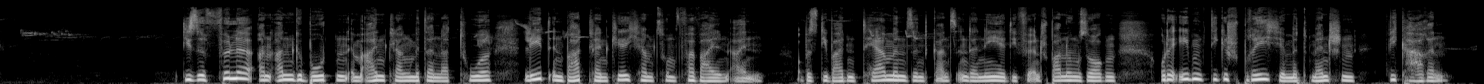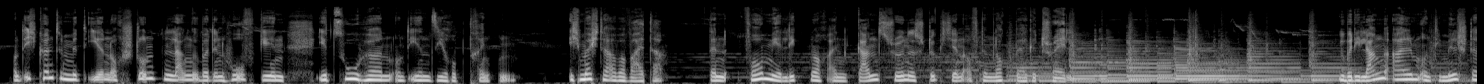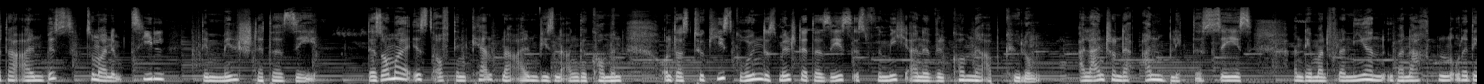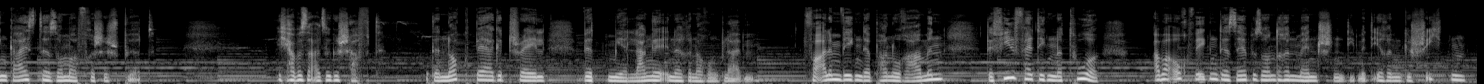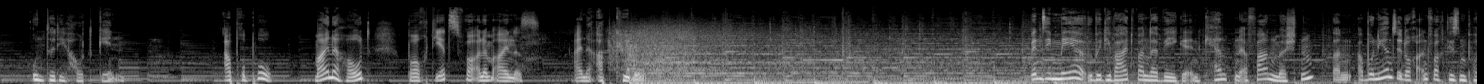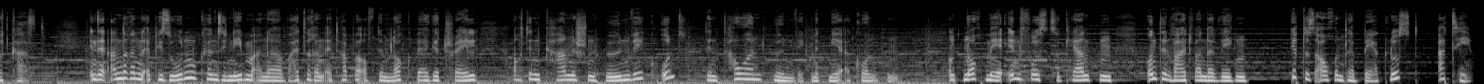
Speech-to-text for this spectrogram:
Diese Fülle an Angeboten im Einklang mit der Natur lädt in Bad Kleinkirchheim zum Verweilen ein. Ob es die beiden Thermen sind ganz in der Nähe, die für Entspannung sorgen, oder eben die Gespräche mit Menschen wie Karin. Und ich könnte mit ihr noch stundenlang über den Hof gehen, ihr zuhören und ihren Sirup trinken. Ich möchte aber weiter, denn vor mir liegt noch ein ganz schönes Stückchen auf dem Nockberge Trail. Über die Langalm und die Millstätter Alm bis zu meinem Ziel, dem Millstätter See. Der Sommer ist auf den Kärntner Almwiesen angekommen und das Türkisgrün des Millstätter Sees ist für mich eine willkommene Abkühlung. Allein schon der Anblick des Sees, an dem man flanieren, übernachten oder den Geist der Sommerfrische spürt. Ich habe es also geschafft. Der Nockberge Trail wird mir lange in Erinnerung bleiben. Vor allem wegen der Panoramen, der vielfältigen Natur, aber auch wegen der sehr besonderen Menschen, die mit ihren Geschichten unter die Haut gehen. Apropos, meine Haut braucht jetzt vor allem eines, eine Abkühlung. Wenn Sie mehr über die Weitwanderwege in Kärnten erfahren möchten, dann abonnieren Sie doch einfach diesen Podcast. In den anderen Episoden können Sie neben einer weiteren Etappe auf dem Nockberge Trail auch den Karnischen Höhenweg und den Tauern Höhenweg mit mir erkunden. Und noch mehr Infos zu Kärnten und den Weitwanderwegen gibt es auch unter berglust.at.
